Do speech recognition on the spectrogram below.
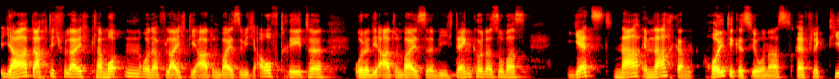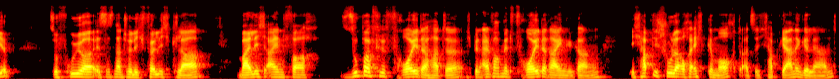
Ja, dachte ich vielleicht Klamotten oder vielleicht die Art und Weise, wie ich auftrete oder die Art und Weise, wie ich denke oder sowas. Jetzt nach, im Nachgang, heutiges Jonas reflektiert, so früher ist es natürlich völlig klar, weil ich einfach super viel Freude hatte. Ich bin einfach mit Freude reingegangen. Ich habe die Schule auch echt gemocht, also ich habe gerne gelernt.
